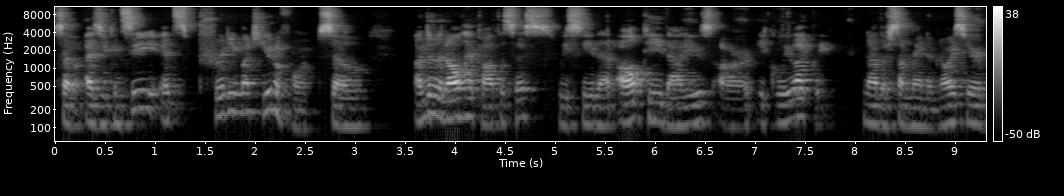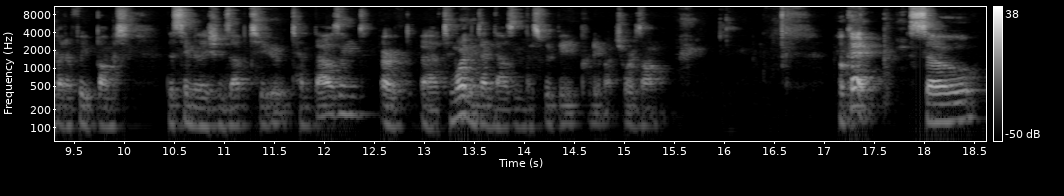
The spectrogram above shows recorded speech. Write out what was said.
so as you can see, it's pretty much uniform. So under the null hypothesis, we see that all p-values are equally likely. Now there's some random noise here, but if we bumped the simulations up to 10,000, or uh, to more than 10,000, this would be pretty much horizontal. Okay, so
